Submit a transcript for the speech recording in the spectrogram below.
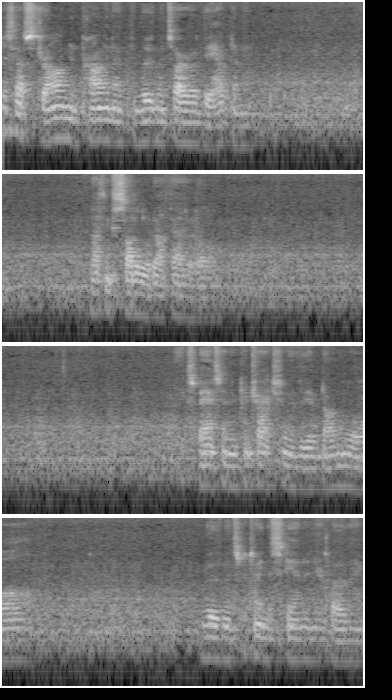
Notice how strong and prominent the movements are of the abdomen. Nothing subtle about that at all. Expansion and contraction of the abdominal wall. Movements between the skin and your clothing.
